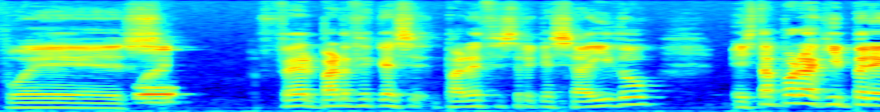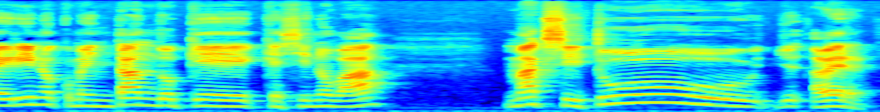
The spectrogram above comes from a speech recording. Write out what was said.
Pues, pues, Fer parece, que parece ser que se ha ido. Está por aquí Peregrino comentando que, si no va. Maxi, tú... A ver,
